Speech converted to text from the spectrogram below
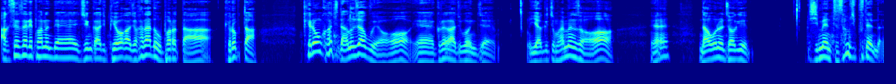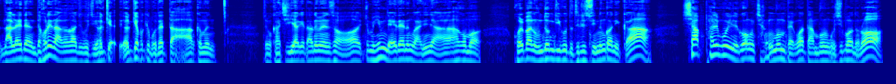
악세사리 파는데 지금까지 비워가지고 하나도 못 팔았다. 괴롭다. 괴로운 거 같이 나누자고요. 예, 그래가지고 이제 이야기 좀 하면서 예, 나 오늘 저기 시멘트 30포대 날라야 되는데 허리 나가가지고 지금 10개, 10개밖에 못했다. 그러면 좀 같이 이야기 나누면서 좀 힘내야 되는 거 아니냐 하고 뭐 골반 운동기구도 드릴 수 있는 거니까 샵 8910 장문 100원 단문 50원으로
